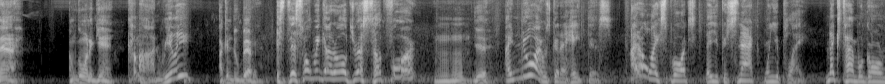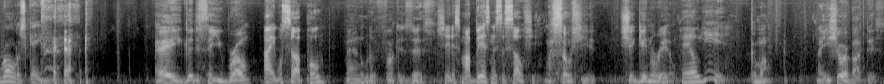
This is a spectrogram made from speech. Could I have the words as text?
Nah, I'm going again. Come on, really? I can do better. Is this what we got all dressed up for? Mm-hmm, yeah. I knew I was gonna hate this. I don't like sports that you can snack when you play. Next time we'll go on roller skating. Hey, good to see you, bro. Hey, what's up, Pooh? Man, who the fuck is this? Shit, it's my business associate. Associate. Shit getting real. Hell yeah. Come on. Now, you sure about this?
